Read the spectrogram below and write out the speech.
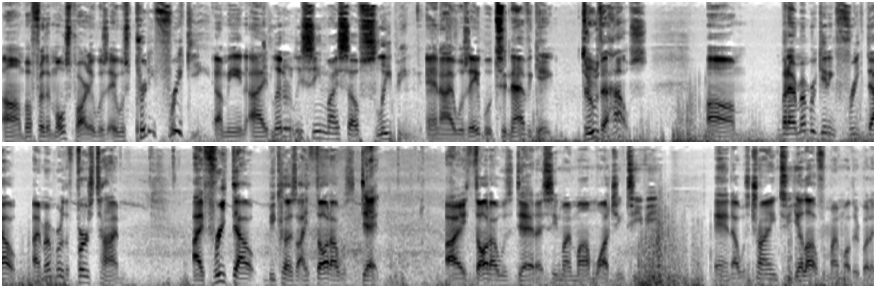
Um, but for the most part, it was it was pretty freaky. I mean, I literally seen myself sleeping, and I was able to navigate through the house. Um, but I remember getting freaked out. I remember the first time I freaked out because I thought I was dead. I thought I was dead. I seen my mom watching TV and I was trying to yell out for my mother, but I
